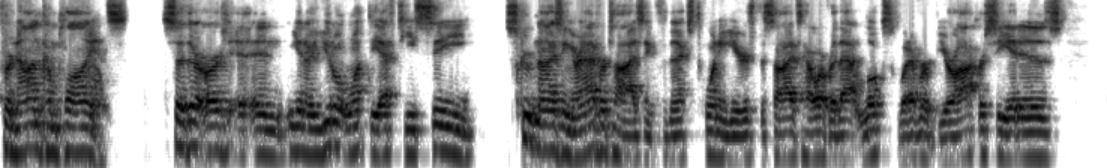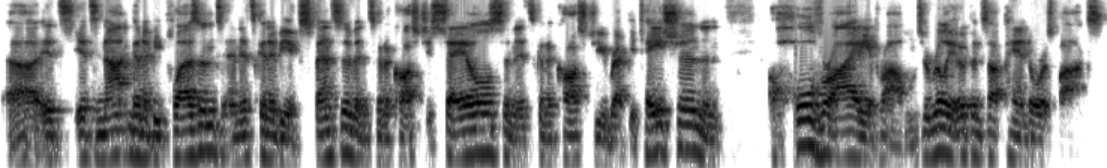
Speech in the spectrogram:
for non-compliance. So there are, and you know, you don't want the FTC scrutinizing your advertising for the next 20 years. Besides, however that looks, whatever bureaucracy it is, uh, it's it's not going to be pleasant, and it's going to be expensive, and it's going to cost you sales, and it's going to cost you reputation, and a whole variety of problems. It really opens up Pandora's box.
